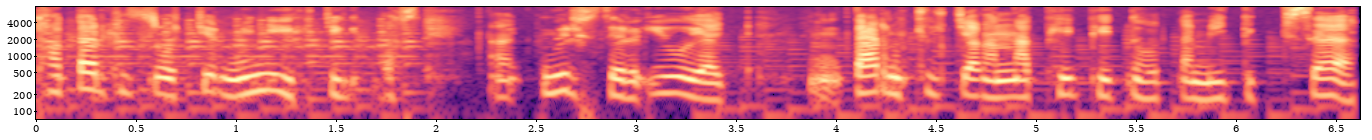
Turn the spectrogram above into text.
тодор хэлсэн учраас миний эгчийг бас мэрсээр юу яаж дарамтлж байгаа над хэд хэдэн удаа мэдгэсэн.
